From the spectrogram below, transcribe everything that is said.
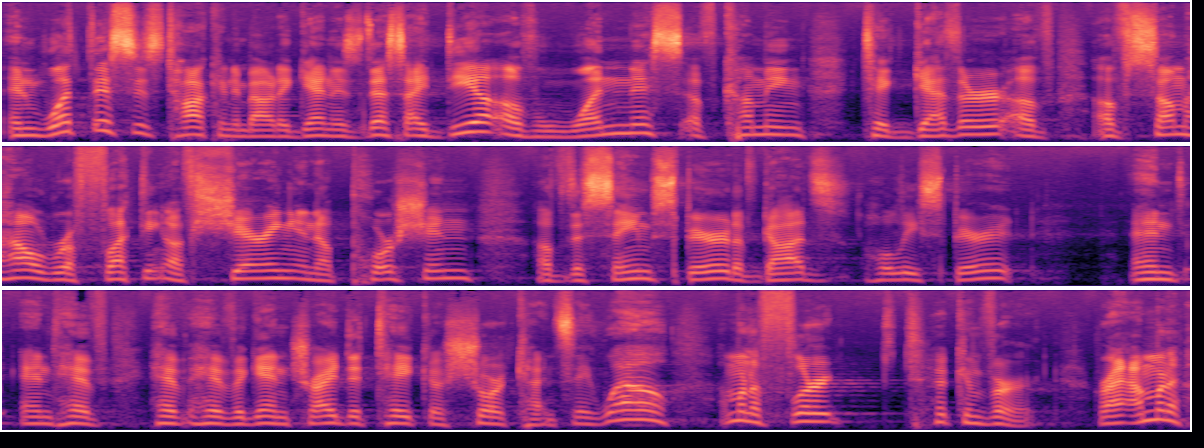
And what this is talking about, again, is this idea of oneness, of coming together, of, of somehow reflecting, of sharing in a portion of the same Spirit, of God's Holy Spirit. And, and have, have, have again tried to take a shortcut and say, well, I'm going to flirt to convert right? I'm going to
